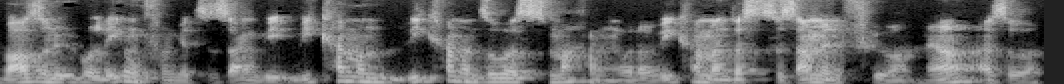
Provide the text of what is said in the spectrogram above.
war so eine Überlegung von mir zu sagen, wie, wie kann man, wie kann man sowas machen oder wie kann man das zusammenführen, ja, also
